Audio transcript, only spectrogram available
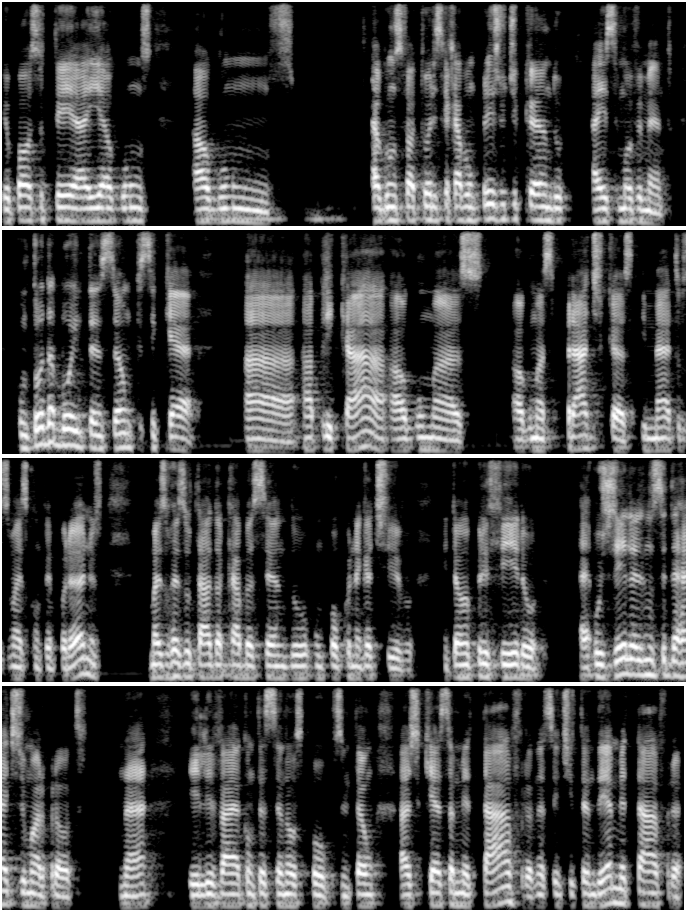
eu posso ter aí alguns, alguns, alguns fatores que acabam prejudicando a esse movimento. Com toda boa intenção que se quer aplicar algumas, algumas práticas e métodos mais contemporâneos, mas o resultado acaba sendo um pouco negativo. Então, eu prefiro... É, o gelo ele não se derrete de uma hora para outra, né? Ele vai acontecendo aos poucos. Então, acho que essa metáfora, né, se a gente entender a metáfora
